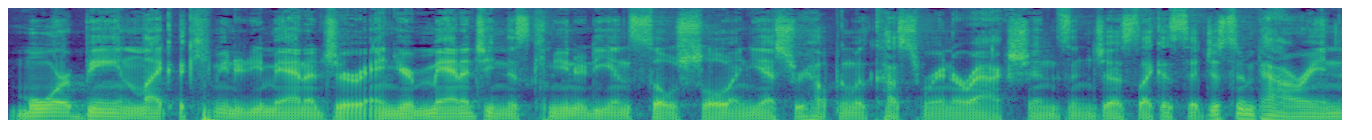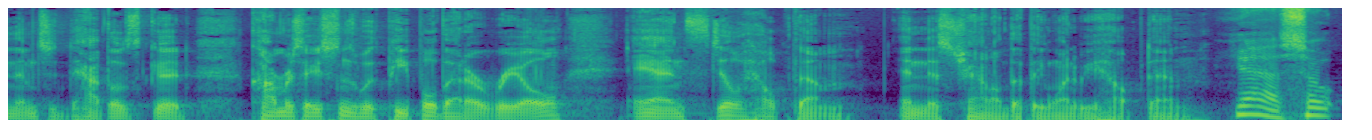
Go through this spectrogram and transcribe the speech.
more being like a community manager and you're managing this community in social and yes you're helping with customer interactions and just like i said just empowering them to have those good conversations with people that are real and still help them in this channel that they want to be helped in. Yeah so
